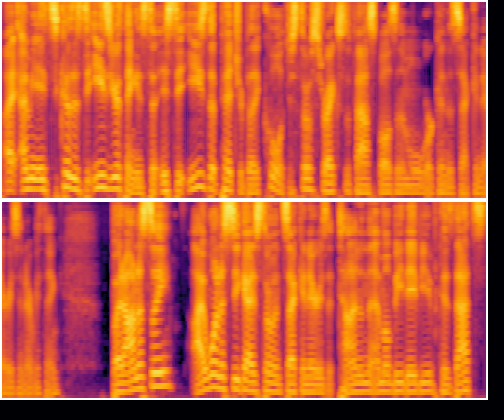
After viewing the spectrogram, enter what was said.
I, I, mean, it's because it's the easier thing. It's to, it's to ease the pitcher. Be like, cool, just throw strikes with fastballs and then we'll work in the secondaries and everything. But honestly, I want to see guys throwing secondaries a ton in the MLB debut because that's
